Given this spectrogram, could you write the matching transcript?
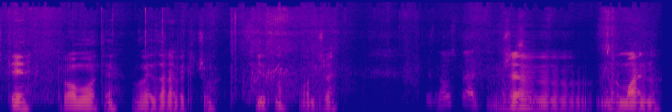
Йти, пробувати. Лови зараз виключу світло. От вже, нормально.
